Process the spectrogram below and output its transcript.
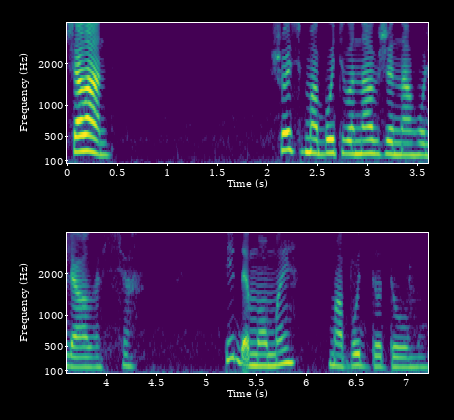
Шалан. Щось, мабуть, вона вже нагулялася. Підемо ми, мабуть, додому.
